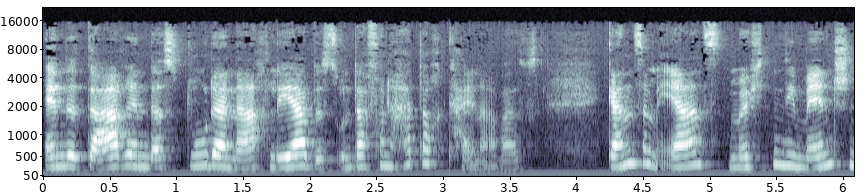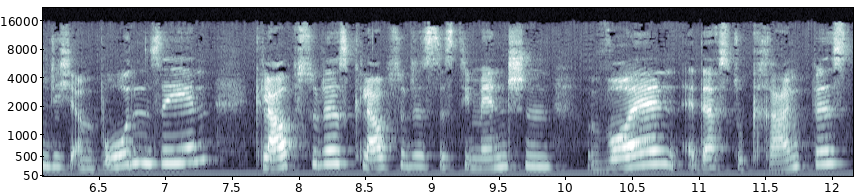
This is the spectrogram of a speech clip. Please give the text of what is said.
endet darin, dass du danach leer bist und davon hat doch keiner was. Ganz im Ernst, möchten die Menschen dich am Boden sehen? Glaubst du das? Glaubst du das, dass die Menschen wollen, dass du krank bist?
